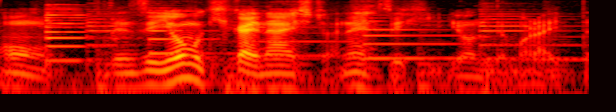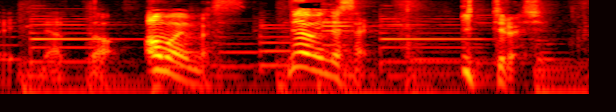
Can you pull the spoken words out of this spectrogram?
本、全然読む機会ない人はね、ぜひ読んでもらいたいなと思います。では皆さん、いってらっしゃい。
